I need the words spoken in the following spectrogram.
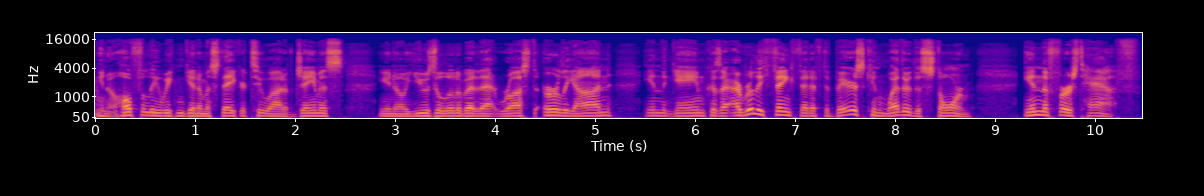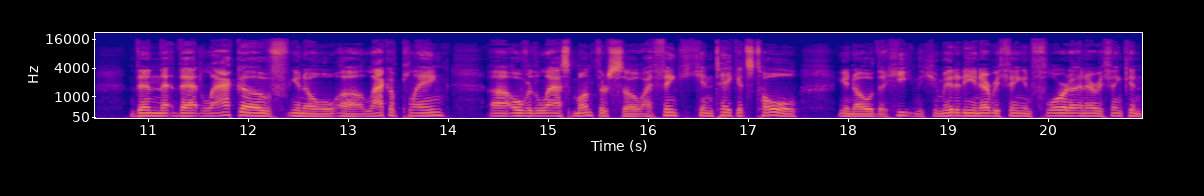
you know, hopefully we can get a mistake or two out of Jameis you know, use a little bit of that rust early on in the game because I, really think that if the Bears can weather the storm in the first half, then that, that lack of you know uh, lack of playing uh, over the last month or so, I think can take its toll. You know, the heat and the humidity and everything in Florida and everything can,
